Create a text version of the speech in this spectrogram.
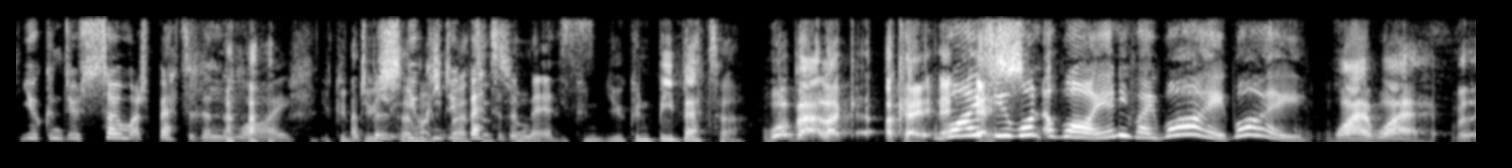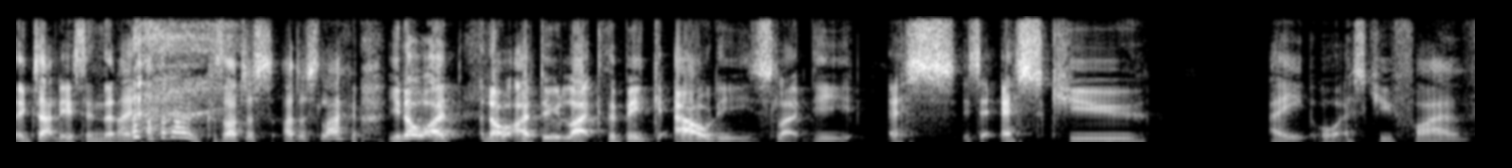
you can do so much better than the Y. You can do bel- so you much can do better, better than Tom. this. You can you can be better. What about like okay? Why do you S- want a Y anyway? Why? Why? Why? Why? Well, Exactly, it's in the name. I don't know because I just, I just like it. You know what? I no, I do like the big Audis, like the S. Is it SQ eight or SQ five?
